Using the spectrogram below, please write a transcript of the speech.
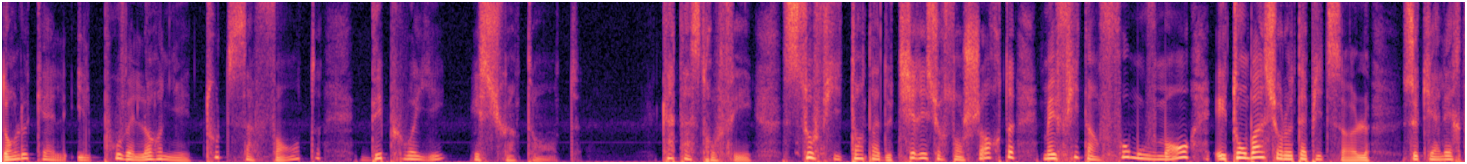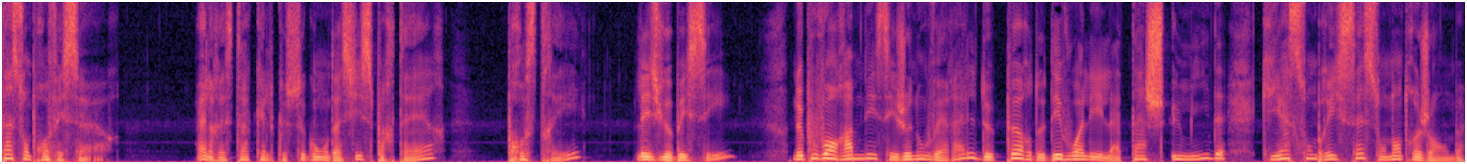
dans lequel il pouvait lorgner toute sa fente déployée et suintante. Catastrophée, Sophie tenta de tirer sur son short, mais fit un faux mouvement et tomba sur le tapis de sol, ce qui alerta son professeur. Elle resta quelques secondes assise par terre, prostrée, les yeux baissés, ne pouvant ramener ses genoux vers elle de peur de dévoiler la tache humide qui assombrissait son entrejambe.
